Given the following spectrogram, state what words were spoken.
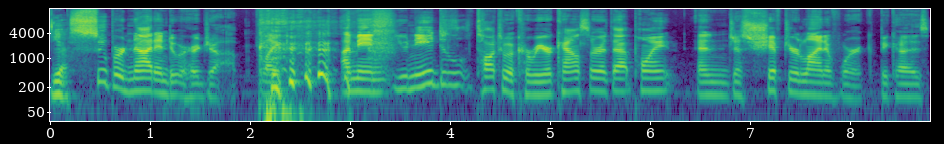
Yes, super not into her job. Like, I mean, you need to talk to a career counselor at that point and just shift your line of work because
